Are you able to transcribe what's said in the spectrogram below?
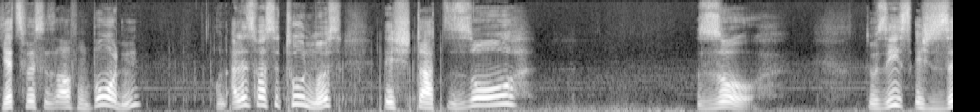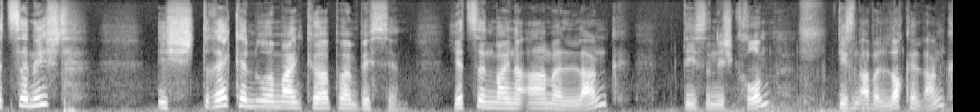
Jetzt wirst du es auf dem Boden. Und alles, was du tun musst, ist statt so, so. Du siehst, ich sitze nicht. Ich strecke nur meinen Körper ein bisschen. Jetzt sind meine Arme lang. Die sind nicht krumm. Die sind aber locker lang.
